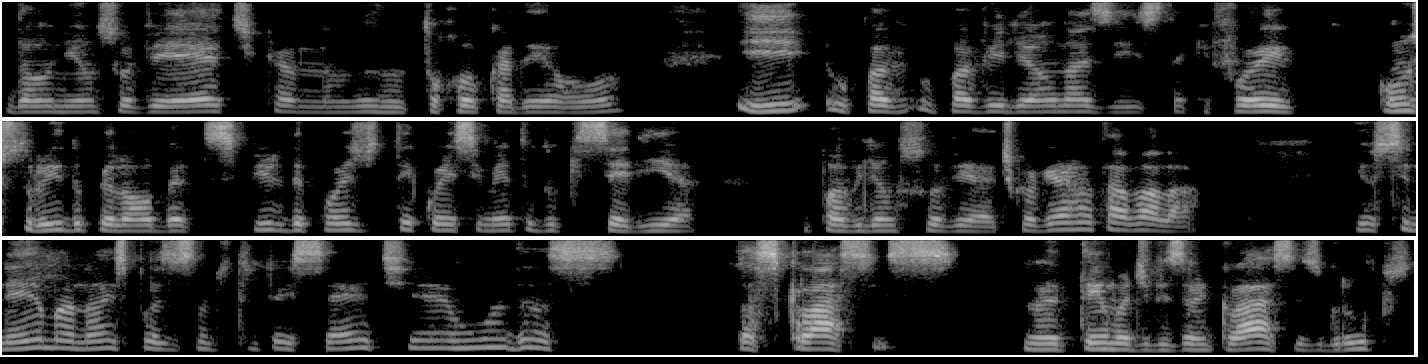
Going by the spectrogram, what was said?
da União Soviética no, no Trocadero e o, o pavilhão nazista, que foi construído pelo Albert Speer depois de ter conhecimento do que seria o pavilhão soviético. A guerra estava lá. E o cinema, na exposição de 37, é uma das, das classes. Né? Tem uma divisão em classes, grupos,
